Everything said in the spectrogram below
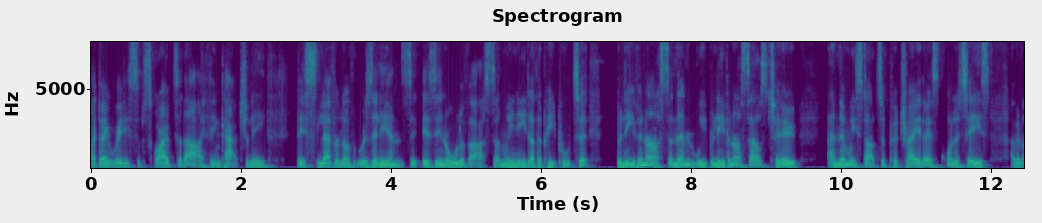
I don't really subscribe to that. I think actually this level of resilience is in all of us, and we need other people to believe in us, and then we believe in ourselves too and then we start to portray those qualities. I mean,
